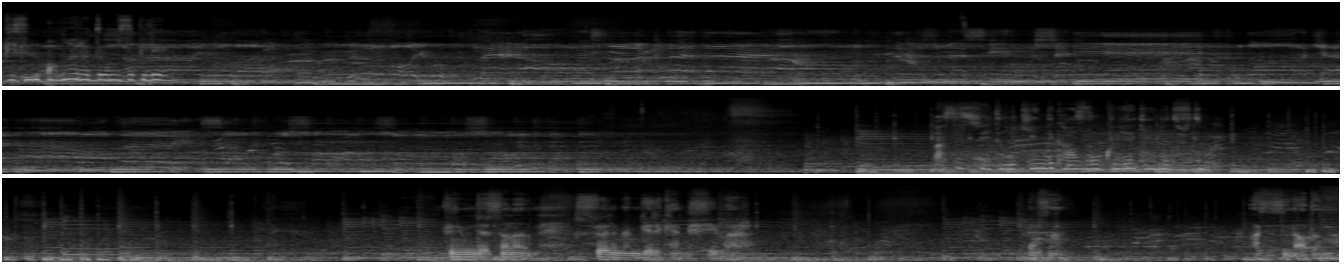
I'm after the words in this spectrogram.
Bizim onu aradığımızı biliyor. Aziz şeytanı kendi kazdığı kuyuya kendi düştü. Filmde sana söylemem gereken bir şey var. Ozan. Aziz'in adamı.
